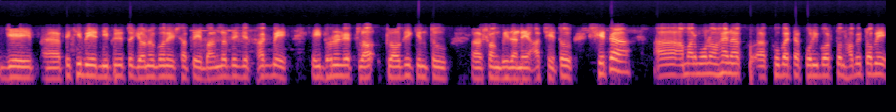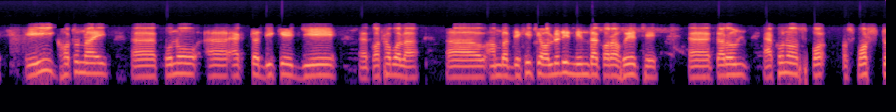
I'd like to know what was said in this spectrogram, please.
যে পৃথিবীর নিপীড়িত জনগণের সাথে বাংলাদেশ যে থাকবে, এই ধরনের ক্লজই কিন্তু সংবিধানে আছে। তো সেটা আমার মনে হয় না খুব একটা পরিবর্তন হবে। তবে এই ঘটনায় কোনো একটা দিকে যে কথা বলা আমরা দেখেছি অলরেডি নিন্দা করা হয়েছে কারণ এখনও স্প- স্পষ্ট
